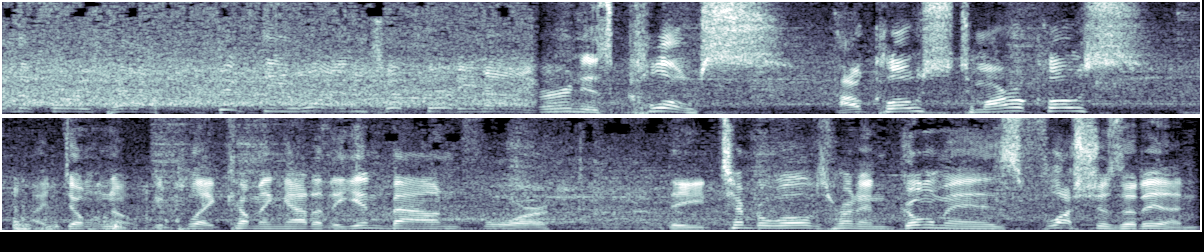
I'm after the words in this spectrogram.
in the first half, 51 to 39. Earn is close. How close? Tomorrow close? I don't know. Good play coming out of the inbound for the Timberwolves. Hernangomez flushes it in.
